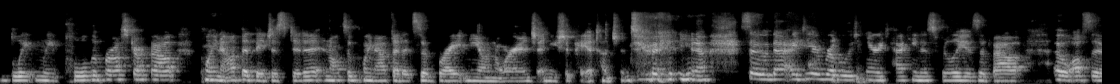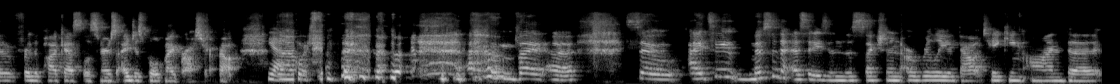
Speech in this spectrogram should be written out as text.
blatantly pull the bra strap out, point out that they just did it, and also point out that it's a bright neon orange and you should pay attention to it. You know, so that idea of revolutionary tackiness really is about. Oh, also for the podcast listeners, I just pulled my bra strap out. Yeah, um, of course. um, but uh, so I'd say most of the essays in this section are really about taking on the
